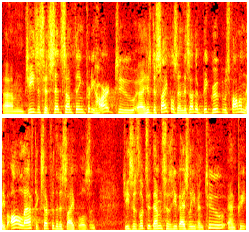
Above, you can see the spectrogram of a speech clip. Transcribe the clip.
um, Jesus has said something pretty hard to uh, his disciples and this other big group that was following. They've all left except for the disciples. And Jesus looks at them and says, You guys leave in too. And P-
